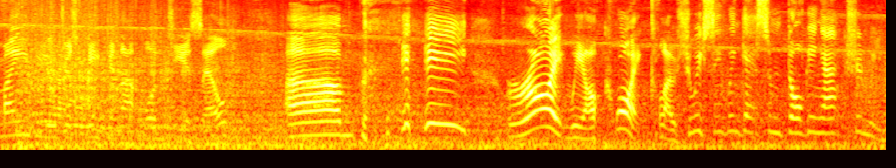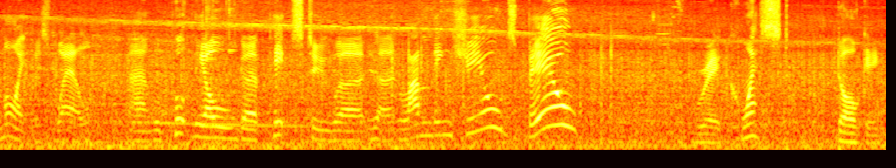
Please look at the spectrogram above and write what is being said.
maybe you're just keeping that one to yourself. Um, right, we are quite close. Shall we see if we can get some dogging action? We might as well. And we'll put the old uh, pits to uh, uh, landing shields. Bill? Request dogging.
